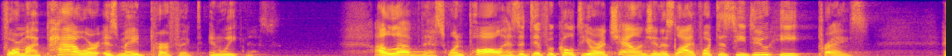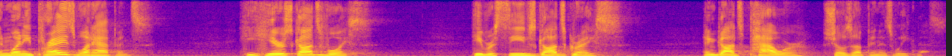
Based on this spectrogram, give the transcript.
for my power is made perfect in weakness. I love this. When Paul has a difficulty or a challenge in his life, what does he do? He prays. And when he prays, what happens? He hears God's voice, he receives God's grace, and God's power shows up in his weakness.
